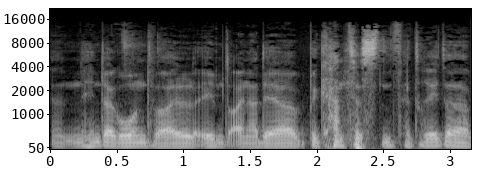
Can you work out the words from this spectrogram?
einen Hintergrund, weil eben einer der bekanntesten Vertreter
